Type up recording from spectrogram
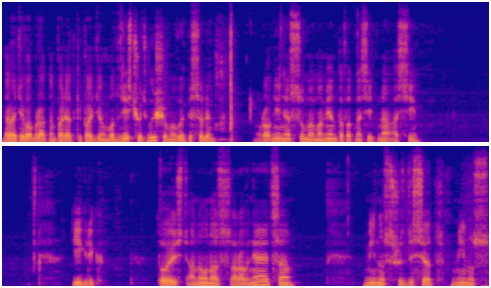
Давайте в обратном порядке пойдем. Вот здесь чуть выше мы выписали уравнение суммы моментов относительно оси y. То есть оно у нас равняется минус 60 минус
